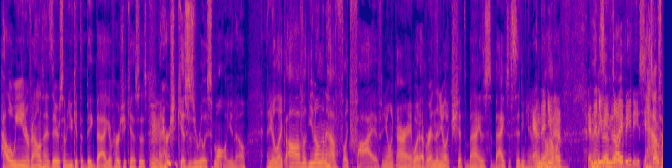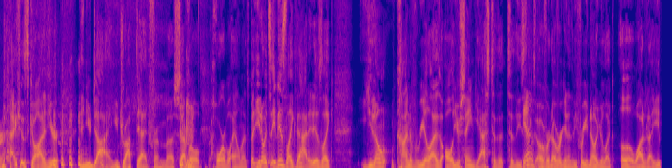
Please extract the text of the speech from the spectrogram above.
Halloween or Valentine's Day or something, you get the big bag of Hershey Kisses, Mm. and Hershey Kisses are really small, you know. And you're like, oh, but, you know, I'm gonna have like five, and you're like, all right, whatever. And then you're like, shit, the bag, this bag's just sitting here. and Maybe then you I'll have, like- and then you have know, like, diabetes. it's half over. the bag is gone, and you're and you die. You drop dead from uh, several horrible ailments. But you know, it's it is like that. It is like. You don't kind of realize all you're saying yes to the to these Yeah. things over and over again, and before you know it, you're like, "Oh, why did I eat?"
